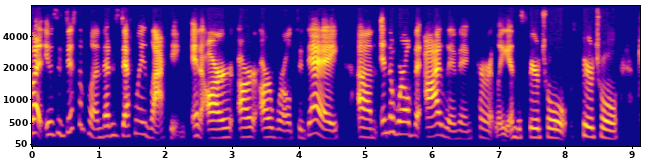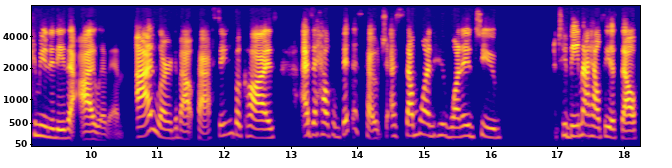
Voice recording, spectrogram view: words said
but it's a discipline that is definitely lacking in our our our world today. Um, in the world that I live in currently, in the spiritual spiritual community that I live in, I learned about fasting because as a health and fitness coach, as someone who wanted to to be my healthiest self,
